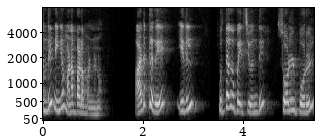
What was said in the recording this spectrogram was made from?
வந்து நீங்கள் மனப்பாடம் பண்ணணும். அடுத்தது இதில் புத்தக பயிற்சி வந்து சொல் பொருள்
